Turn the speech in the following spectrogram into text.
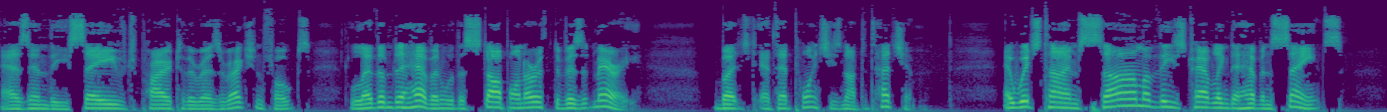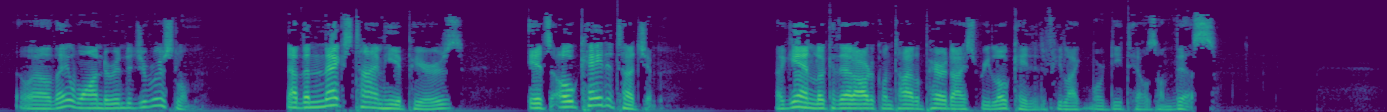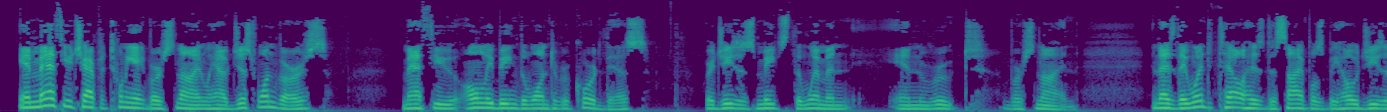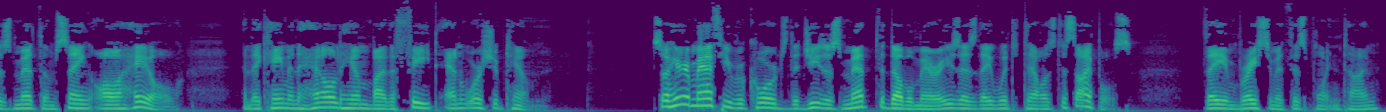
as in the saved prior to the resurrection folks, led them to heaven with a stop on earth to visit Mary. But at that point, she's not to touch him. at which time some of these traveling to heaven saints, well, they wander into Jerusalem. Now, the next time he appears, it's okay to touch him. Again, look at that article entitled Paradise Relocated if you like more details on this. In Matthew chapter 28, verse 9, we have just one verse, Matthew only being the one to record this, where Jesus meets the women en route, verse 9. And as they went to tell his disciples, behold, Jesus met them, saying, All hail! And they came and held him by the feet and worshipped him. So here Matthew records that Jesus met the double Marys as they went to tell his disciples. They embraced him at this point in time.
